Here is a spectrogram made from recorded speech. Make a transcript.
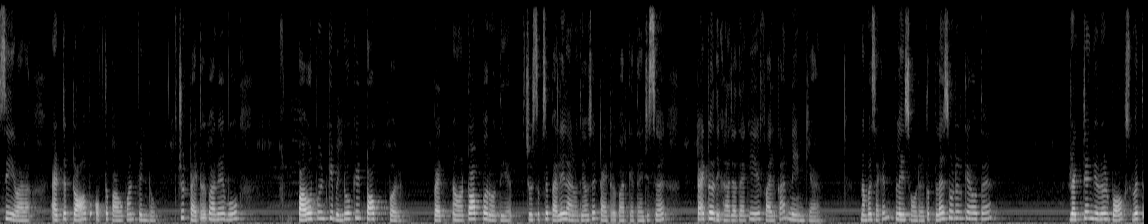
सी वाला at the top of the PowerPoint window जो टाइटल बार है वो पावर पॉइंट की विंडो के टॉप पर टॉप पर होती है, जो सबसे पहले लाइन होती है, उसे टाइटल बार कहते हैं, जिससे टाइटल दिखाया जाता है कि ये फ़ाइल का नेम क्या है। Number second, placeholder. तो प्लेस ऑर्डर क्या होता है? Rectangular box with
